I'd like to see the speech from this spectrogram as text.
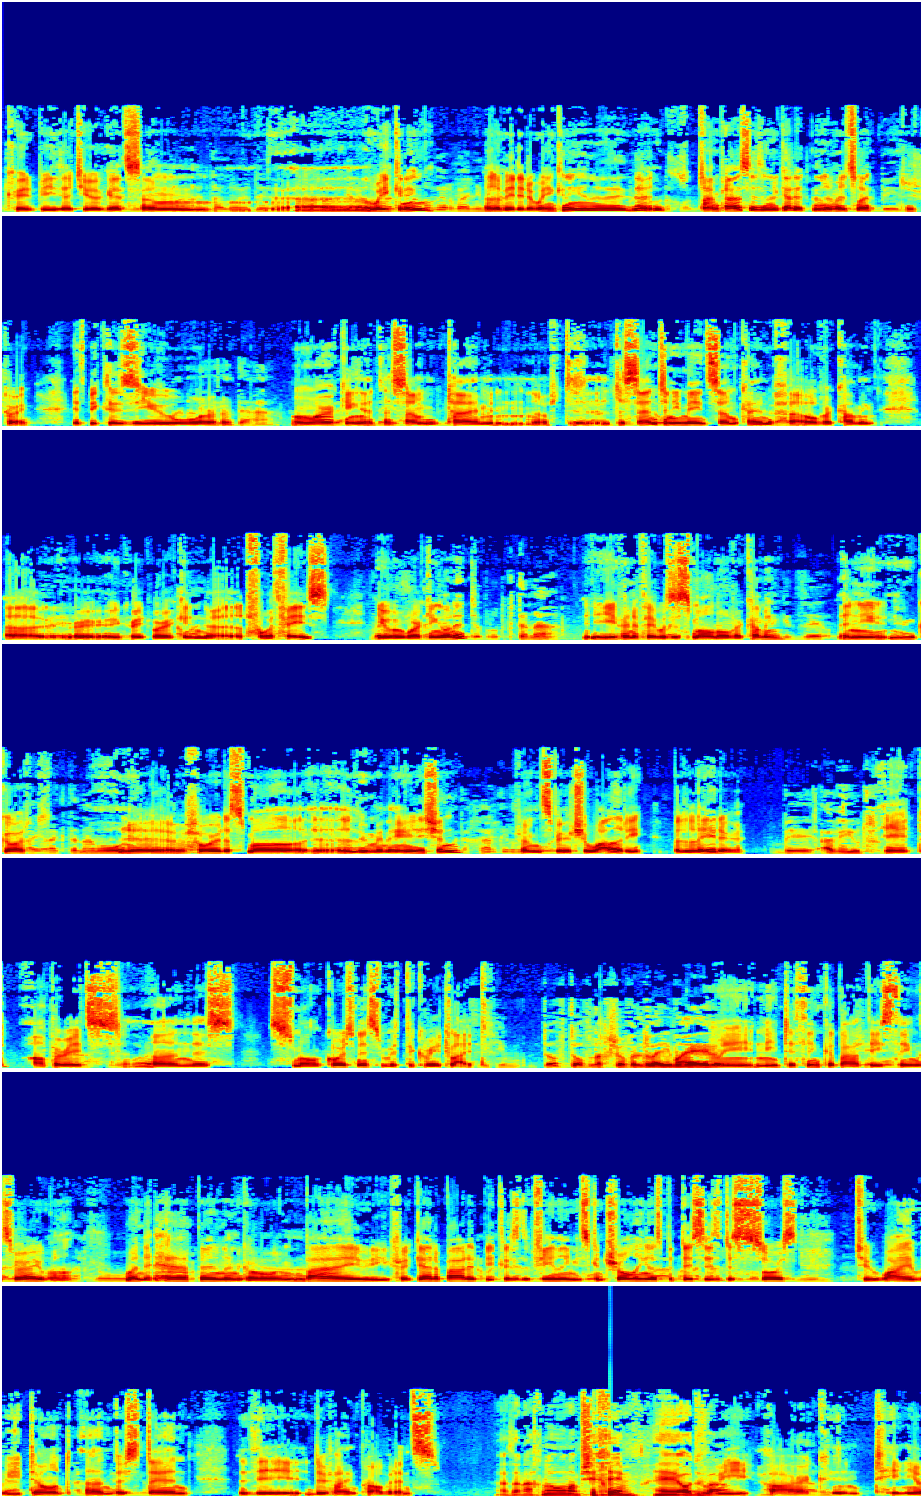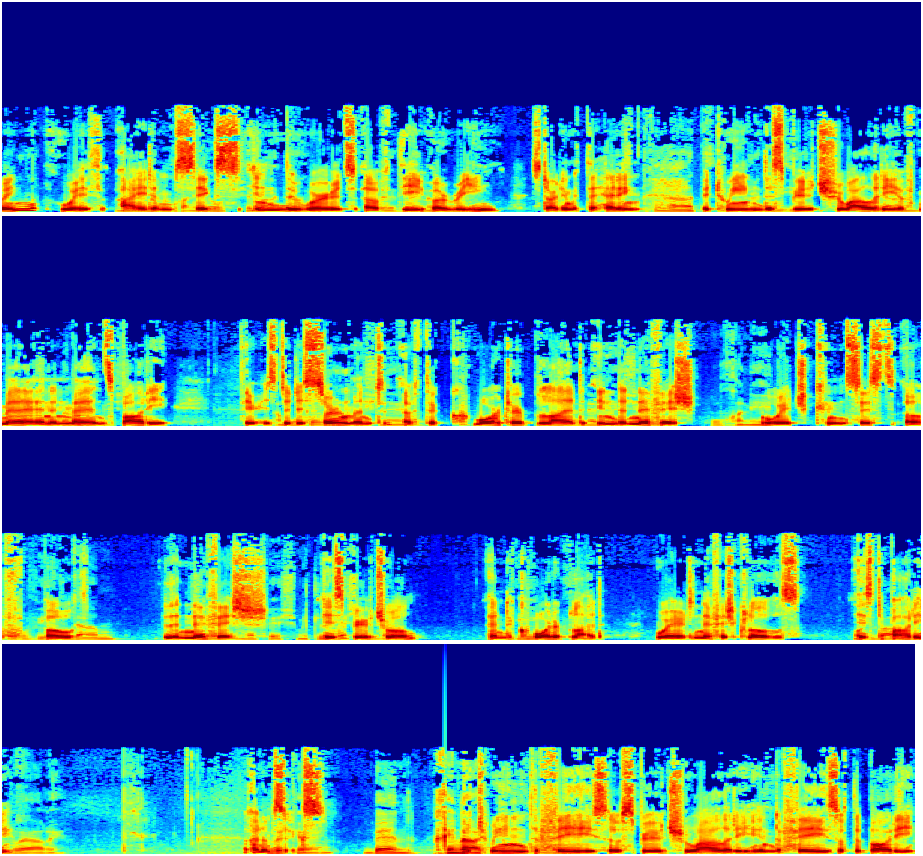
could be that you'll get some uh, awakening, elevated awakening, and uh, time passes and you get it. It's not correct. It's because you were working at some time of descent and you made some kind of uh, overcoming. Uh, great work in the fourth phase. You were working on it even if it was a small overcoming, and you got uh, forward a small uh, illumination from spirituality, but later it operates on this small coarseness with the great light. We need to think about these things very well. When they happen and go by, we forget about it because the feeling is controlling us, but this is the source to why we don't understand the divine providence. We are continuing with item 6 in the words of the Ari, starting with the heading between the spirituality of man and man's body, there is the discernment of the quarter blood in the nefesh, which consists of both the nefesh is spiritual, and the quarter blood, where the nefesh clothes, is the body. Item 6. Between the phase of spirituality and the phase of the body,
